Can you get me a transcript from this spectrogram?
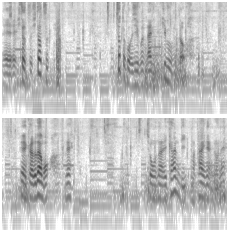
えー、一つ一つちょっとこう自分なりに気分と、えー、体もね腸内管理、まあ、体内のね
